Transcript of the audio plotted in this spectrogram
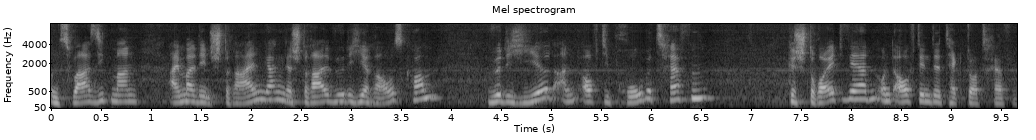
Und zwar sieht man einmal den Strahlengang. Der Strahl würde hier rauskommen, würde hier an, auf die Probe treffen, gestreut werden und auf den Detektor treffen.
